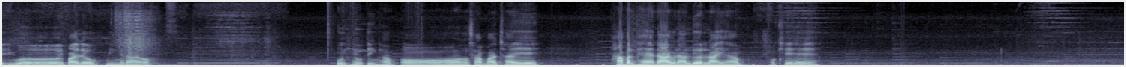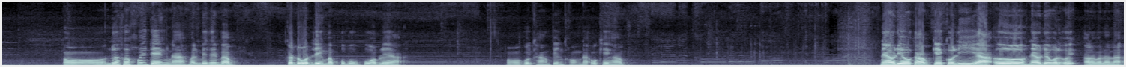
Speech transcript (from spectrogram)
ยเว้ยไปเร็ววิ่งไม่ได้เหรอ อ้ยเฮลติ้งครับ อ๋อ เราสามารถใช้ผ้าบันแผลได้เวลาเลือดไหลครับ โอเค อ๋อ เลือดค่อยๆเด้งนะ มันไม่ได้แบบกระโดดเด้งแบบพวบๆเลยอะอ๋อ กดค้างเปลี่ยนของได้ โอเคครับ แนวเดียวกับเกโกลี่อะ เออ แนวเดียวกันเอ้ย อะไรวะนั่นน่ะ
